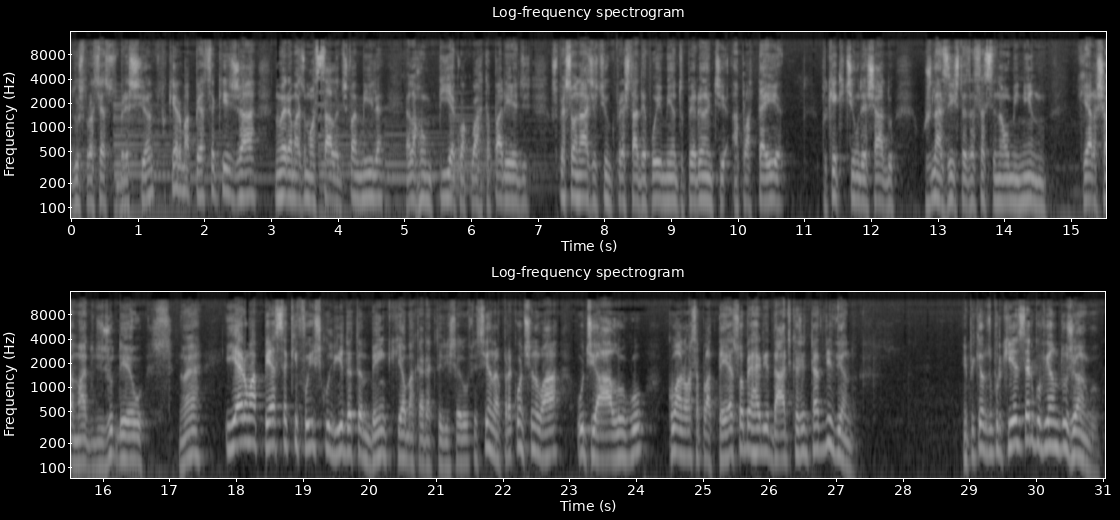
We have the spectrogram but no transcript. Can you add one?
dos processos brechtianos, porque era uma peça que já não era mais uma sala de família, ela rompia com a quarta parede, os personagens tinham que prestar depoimento perante a plateia, porque que tinham deixado os nazistas assassinar um menino que era chamado de judeu, não é? E era uma peça que foi escolhida também, que é uma característica da oficina, para continuar o diálogo com a nossa plateia sobre a realidade que a gente está vivendo. Em Pequenos Burgueses era o governo do Jango,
